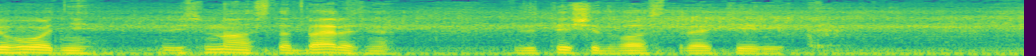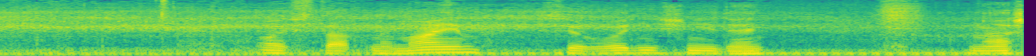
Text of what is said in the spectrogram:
Сьогодні 18 березня 2023 рік. Ось так ми маємо сьогоднішній день наш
